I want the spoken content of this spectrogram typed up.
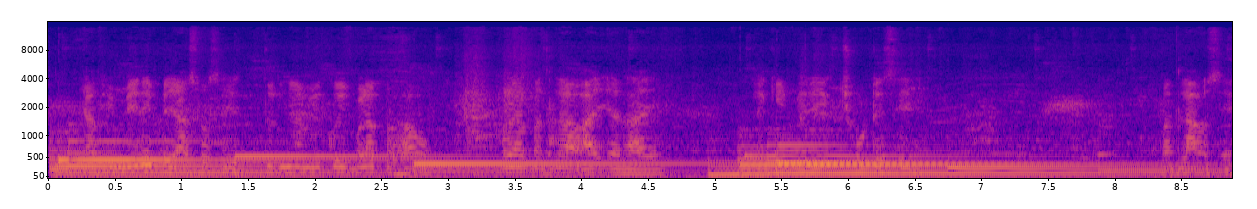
या फिर मेरे प्रयासों से कोई बड़ा प्रभाव, बड़ा बदलाव आए जा रहा है। लेकिन मेरे एक छोटे से बदलाव से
